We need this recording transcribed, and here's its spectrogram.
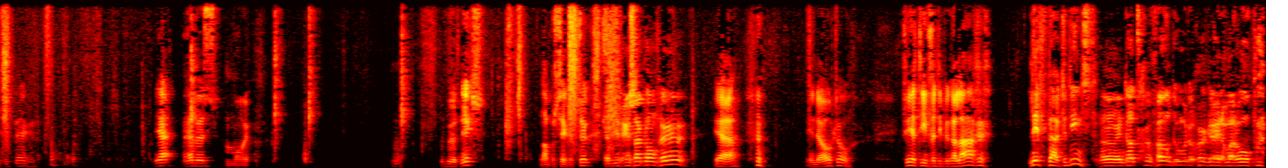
Even kijken. Ja, hebben ze. Mooi. Gebeurt niks. Lampen steken stuk. Heb je geen zaklamp Ja, in de auto. Veertien verdiepingen lager. Lift buiten dienst. Nou, in dat geval doen we de gordijnen maar open.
